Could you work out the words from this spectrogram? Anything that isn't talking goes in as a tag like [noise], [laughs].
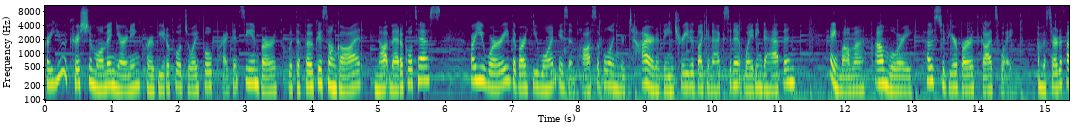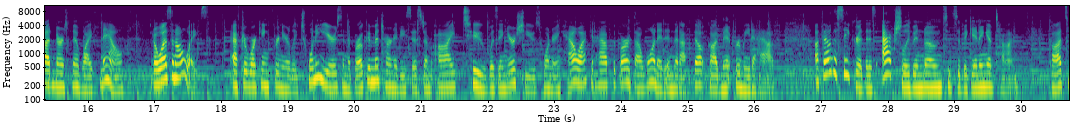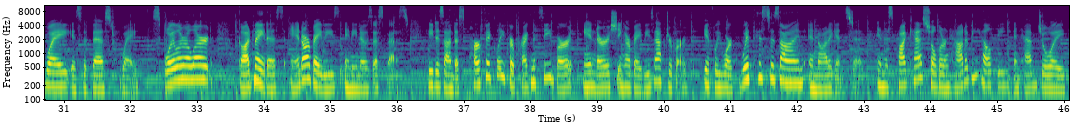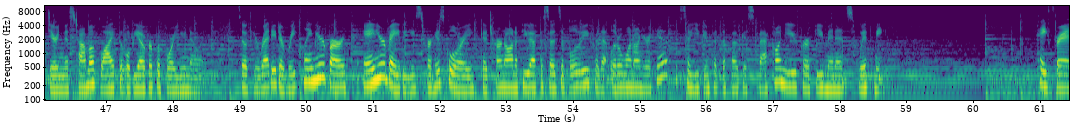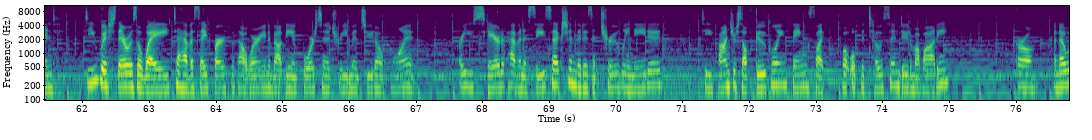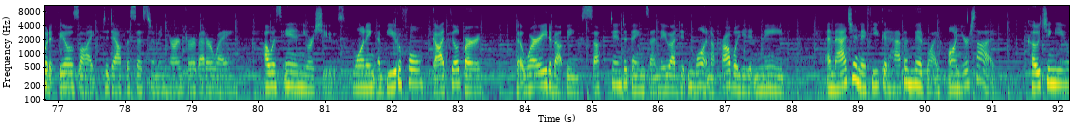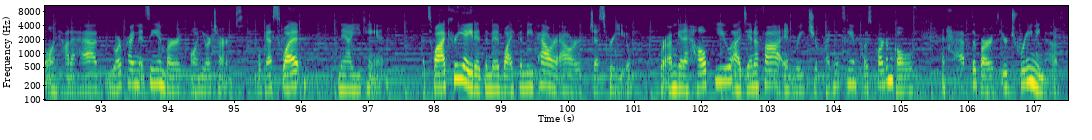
Are you a Christian woman yearning for a beautiful, joyful pregnancy and birth with a focus on God, not medical tests? Are you worried the birth you want isn't possible and you're tired of being treated like an accident waiting to happen? Hey, Mama, I'm Lori, host of Your Birth God's Way. I'm a certified nurse midwife now, but I wasn't always. After working for nearly 20 years in the broken maternity system, I too was in your shoes, wondering how I could have the birth I wanted and that I felt God meant for me to have. I found a secret that has actually been known since the beginning of time. God's way is the best way. Spoiler alert God made us and our babies, and He knows us best. He designed us perfectly for pregnancy, birth, and nourishing our babies after birth if we work with His design and not against it. In this podcast, you'll learn how to be healthy and have joy during this time of life that will be over before you know it. So if you're ready to reclaim your birth and your babies for His glory, go turn on a few episodes of Bluey for that little one on your hip so you can put the focus back on you for a few minutes with me. Hey, friend. Do you wish there was a way to have a safe birth without worrying about being forced into treatment you don't want? Are you scared of having a C section that isn't truly needed? Do you find yourself Googling things like, what will Pitocin do to my body? Girl, I know what it feels like to doubt the system and yearn for a better way. I was in your shoes, wanting a beautiful, God filled birth, but worried about being sucked into things I knew I didn't want and I probably didn't need. Imagine if you could have a midwife on your side coaching you on how to have your pregnancy and birth on your terms. Well, guess what? Now you can. That's why I created the Midwife and Me Power Hour just for you, where I'm going to help you identify and reach your pregnancy and postpartum goals and have the birth you're dreaming of.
